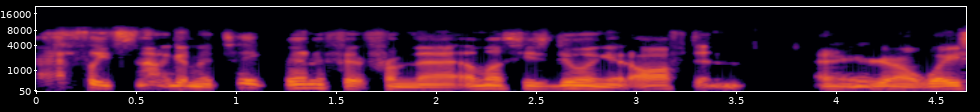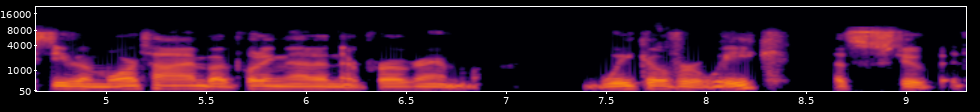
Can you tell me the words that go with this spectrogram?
Athlete's not going to take benefit from that unless he's doing it often. And you're going to waste even more time by putting that in their program week over week. That's stupid.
